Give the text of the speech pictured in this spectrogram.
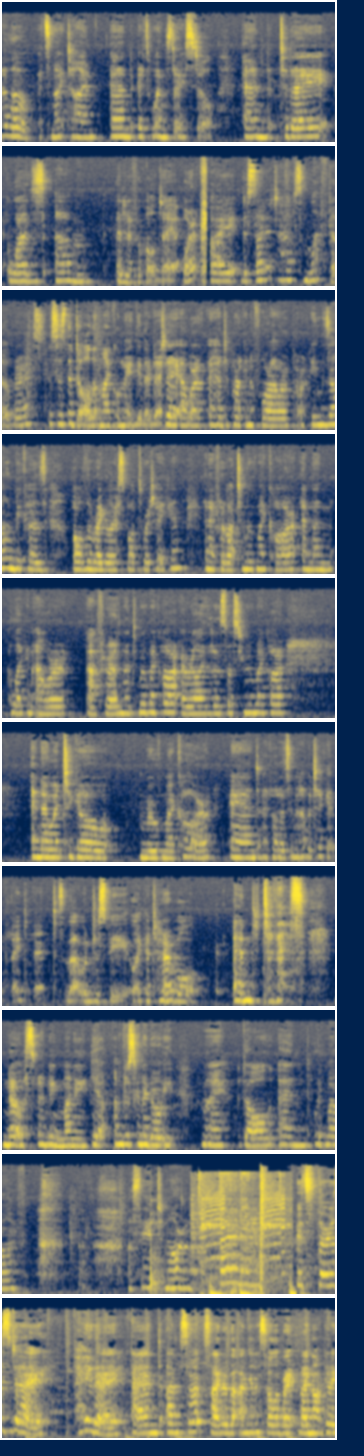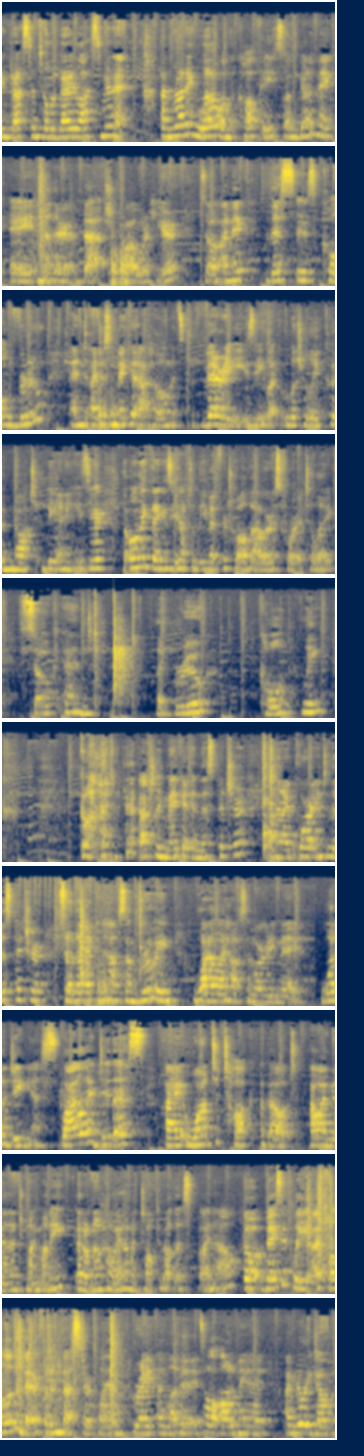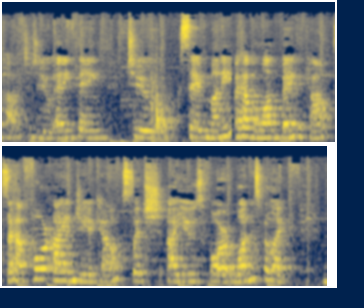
Hello, it's nighttime and it's Wednesday still. And today was um, a difficult day at work. I decided to have some leftovers. This is the dal that Michael made the other day. Today at work I had to park in a four hour parking zone because all the regular spots were taken and I forgot to move my car and then like an hour after I was meant to move my car I realized I was supposed to move my car and I went to go move my car and I thought I was gonna have a ticket, but I didn't. So that would just be like a terrible end to this. No spending money. Yeah, I'm just gonna go eat my dal and live my life. I'll see you tomorrow. It's Thursday payday and I'm so excited that I'm gonna celebrate by not getting dressed until the very last minute. I'm running low on the coffee so I'm gonna make a, another batch while we're here. So I make, this is cold brew and I just make it at home. It's very easy, like literally could not be any easier. The only thing is you have to leave it for 12 hours for it to like soak and like brew coldly. God, actually make it in this pitcher and then I pour it into this pitcher so that I can have some brewing while I have some already made. What a genius. While I do this, I want to talk about how I manage my money. I don't know how I haven't talked about this by now. So basically, I follow the Barefoot Investor plan. Great, I love it. It's all automated. I really don't have to do anything to save money. I have a lot of bank accounts. I have four ING accounts, which I use for, one is for like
